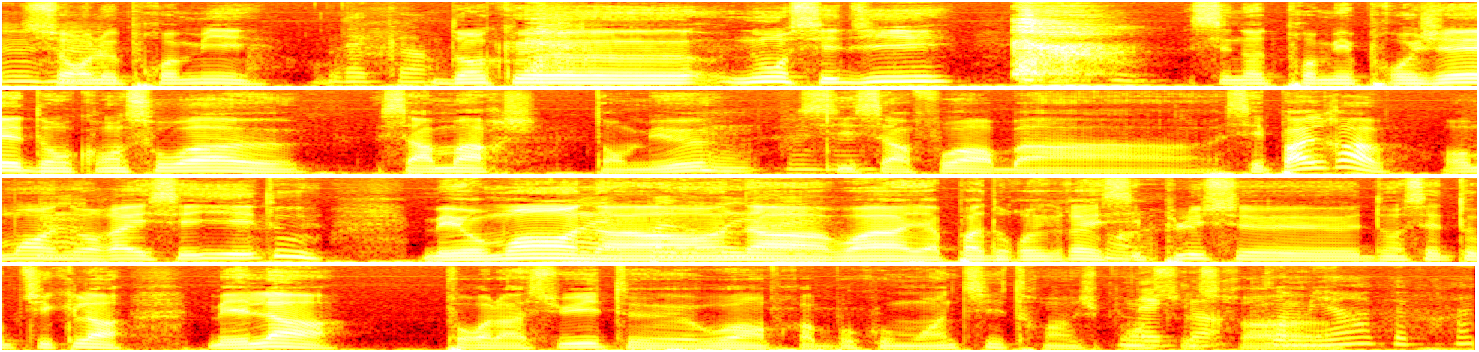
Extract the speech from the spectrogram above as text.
Mhm. sur le premier. D'accord. Donc, euh, nous, on s'est dit, c'est notre premier projet, donc en soi, ça marche, tant mieux. Mhm. Si ça foire, bah, c'est pas grave. Au moins, on aura essayé et tout. Mais au moins, on Ouais, a, pas de on a, regret. ouais, y a pas de regret. Ouais. C'est plus euh, dans cette optique-là. Mais là, pour la suite, euh, ouais, on fera beaucoup moins de titres. hein. Je pense que ce sera. Combien à peu près?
